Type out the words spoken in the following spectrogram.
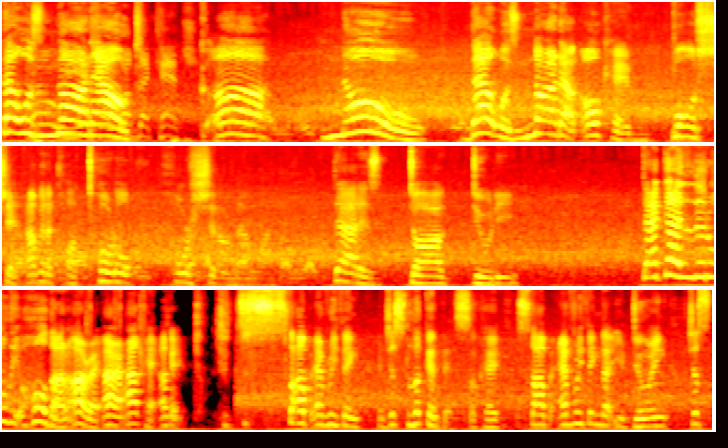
That was Oh, not yes, I love out. Uh, no. That was not out. Okay, bullshit. I'm gonna call total horseshit on that one. That is dog duty. That guy literally. Hold on. All right. All right. Okay. Okay. Just stop everything and just look at this. Okay. Stop everything that you're doing. Just,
